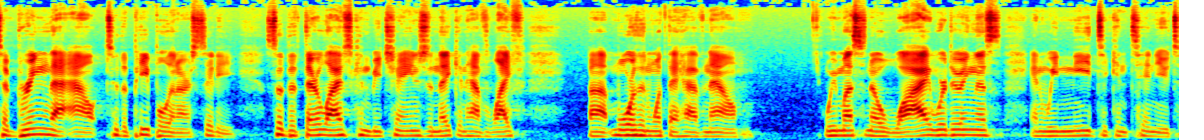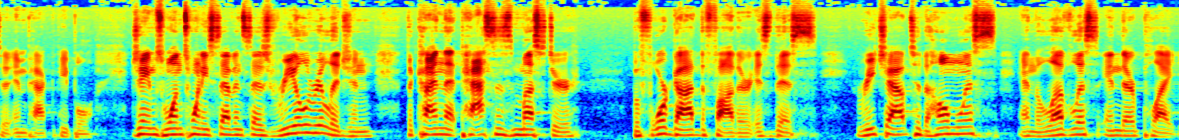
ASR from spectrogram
to bring that out to the people in our city so that their lives can be changed and they can have life uh, more than what they have now. We must know why we're doing this, and we need to continue to impact people. James 1:27 says, "Real religion, the kind that passes muster before God the Father, is this: reach out to the homeless and the loveless in their plight."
